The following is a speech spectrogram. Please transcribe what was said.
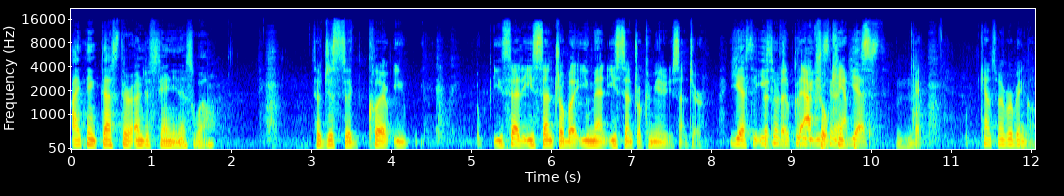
I think that's their understanding as well. So just to clear, you, you said East Central, but you meant East Central Community Center? Yes, the East The- the- Central the Community actual Center, campus. yes. Okay. Mm-hmm. Councilmember Bingle.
